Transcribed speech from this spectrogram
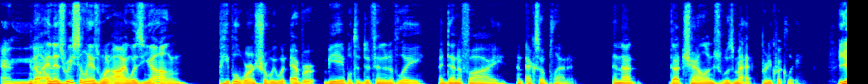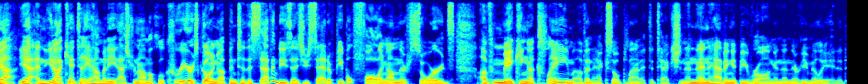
and you know, and as recently as when I was young, people weren't sure we would ever be able to definitively identify an exoplanet. And that that challenge was met pretty quickly. Yeah, yeah. And, you know, I can't tell you how many astronomical careers going up into the 70s, as you said, of people falling on their swords, of making a claim of an exoplanet detection and then having it be wrong and then they're humiliated.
